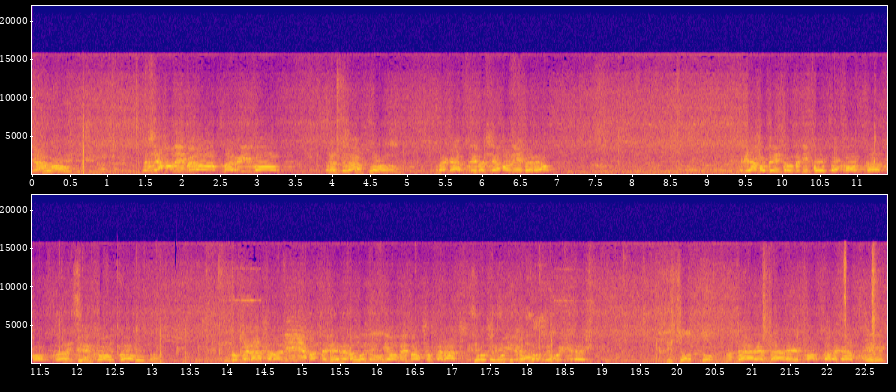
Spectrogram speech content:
213, Lasciamo libero l'arrivo, tracciato. 181, Ragazzi, lasciamo libero. Entriamo dentro nell'imbuto, forza, forza, fino in fondo. 671, Superata la linea, mantenere la 21. posizione, non superarsi, proseguire, 124. proseguire. 18, Andare, andare, forza ragazzi.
